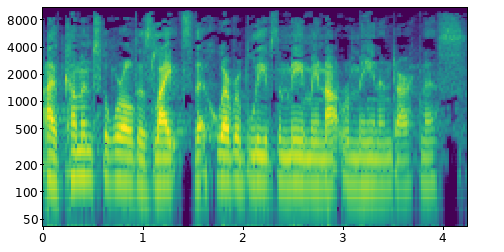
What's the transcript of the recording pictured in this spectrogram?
I've come into the world as lights that whoever believes in me may not remain in darkness.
